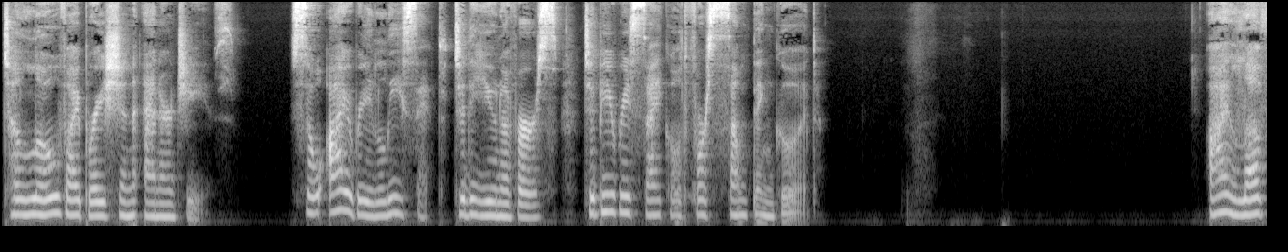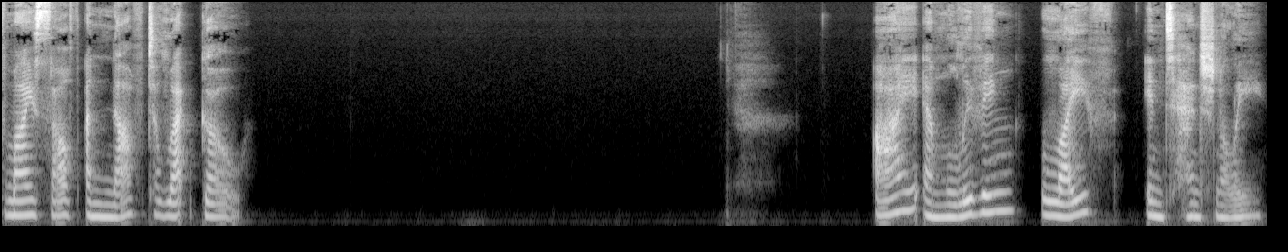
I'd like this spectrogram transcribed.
to low vibration energies. So I release it to the universe to be recycled for something good. I love myself enough to let go. I am living life intentionally.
